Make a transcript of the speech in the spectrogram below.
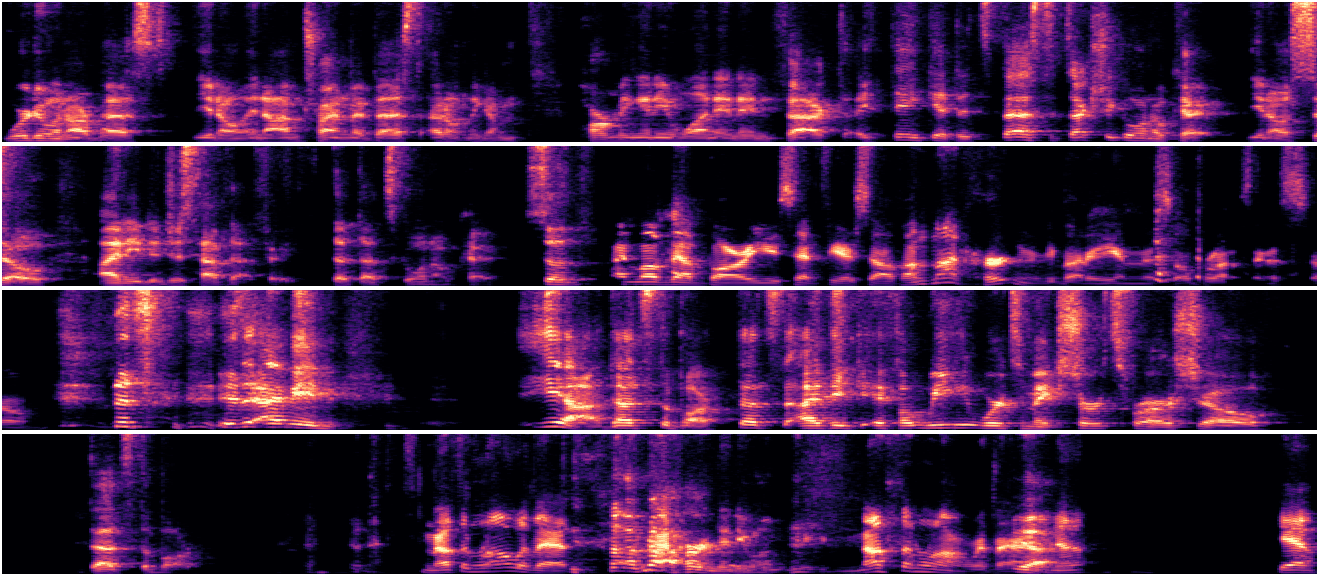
we're doing our best you know and i'm trying my best i don't think i'm harming anyone and in fact i think at its best it's actually going okay you know so i need to just have that faith that that's going okay so i love that bar you set for yourself i'm not hurting anybody in this whole process so that's is i mean yeah that's the bar that's the, i think if we were to make shirts for our show that's the bar. nothing wrong with that. I'm not hurting anyone. Nothing wrong with that. Yeah. No? Yeah.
